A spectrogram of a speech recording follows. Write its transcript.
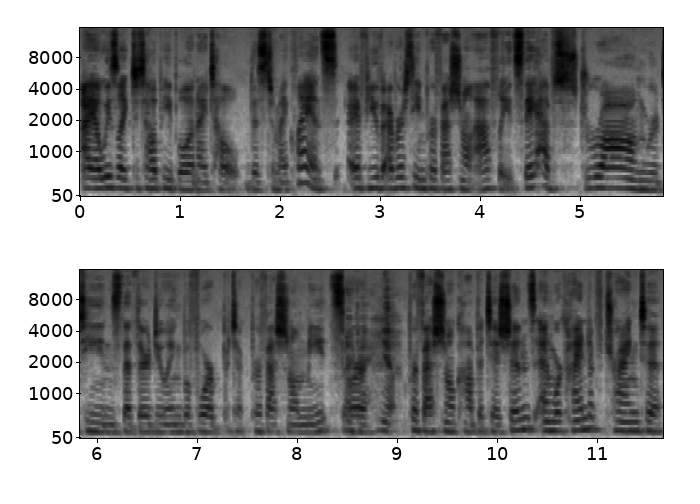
I always like to tell people, and I tell this to my clients if you've ever seen professional athletes, they have strong routines that they're doing before professional meets or Okay, yeah. professional competitions. And we're kind of trying to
